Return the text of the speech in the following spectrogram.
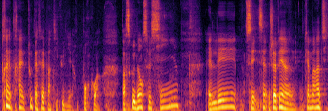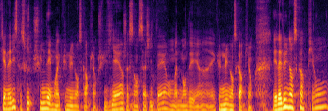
très, très, tout à fait particulière. Pourquoi? Parce que dans ce signe, elle est... J'avais un camarade psychanalyste, parce que je suis né, moi, avec une Lune en Scorpion. Je suis vierge, je en Sagittaire, on m'a demandé, hein, avec une Lune en Scorpion. Et la Lune en Scorpion,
